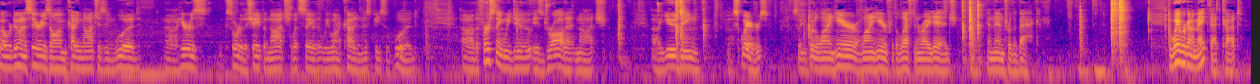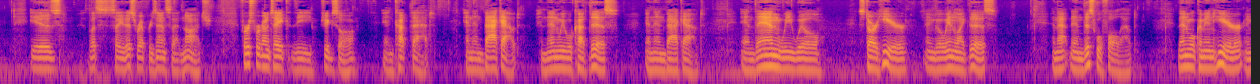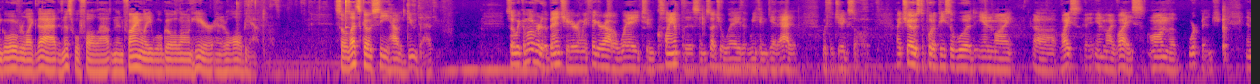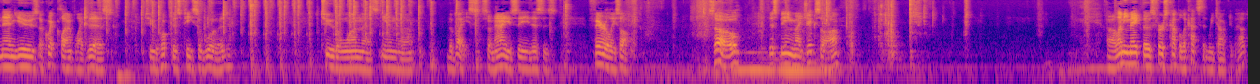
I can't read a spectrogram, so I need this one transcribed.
Well, we're doing a series on cutting notches in wood. Uh, here is sort of the shape of notch, let's say that we want to cut in this piece of wood. Uh, the first thing we do is draw that notch uh, using uh, squares. So you put a line here, a line here for the left and right edge, and then for the back. The way we're going to make that cut is, let's say this represents that notch. First we're going to take the jigsaw and cut that, and then back out. And then we will cut this, and then back out. And then we will start here and go in like this, and that and this will fall out. Then we'll come in here and go over like that, and this will fall out, and then finally we'll go along here and it'll all be out. So let's go see how to do that. So we come over to the bench here and we figure out a way to clamp this in such a way that we can get at it with the jigsaw. I chose to put a piece of wood in my uh, vise in my vise on the workbench and then use a quick clamp like this to hook this piece of wood to the one that's in the, the vise. So now you see this is fairly soft. So this being my jigsaw, uh, let me make those first couple of cuts that we talked about.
